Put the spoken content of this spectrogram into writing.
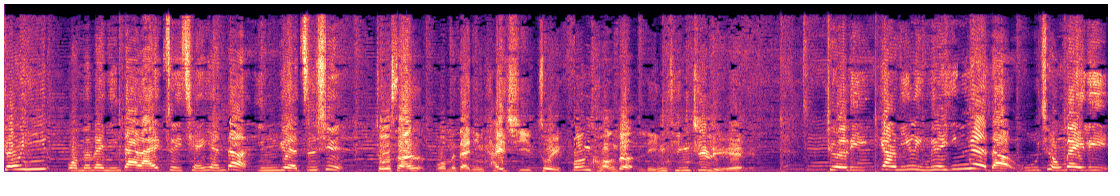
周一，我们为您带来最前沿的音乐资讯；周三，我们带您开启最疯狂的聆听之旅。这里让你领略音乐的无穷魅力，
